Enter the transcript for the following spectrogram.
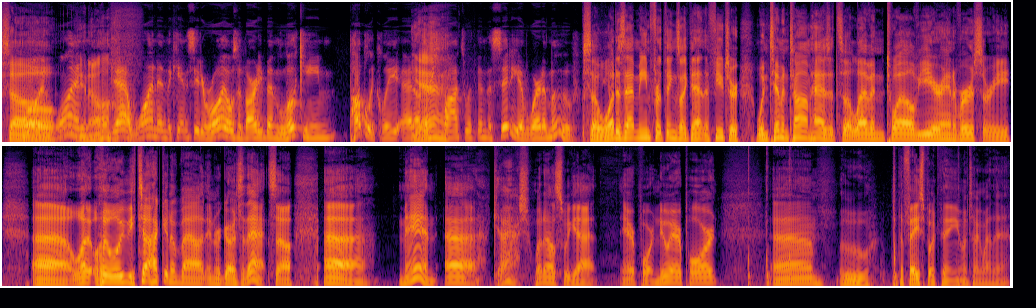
So, Well, one, you know, yeah, one and the Kansas City Royals have already been looking publicly at other spots within the city of where to move. So what does that mean for things like that in the future? When Tim and Tom has its 11, 12 year anniversary, uh, what, what will we be talking about in regards to that? So, uh, man, uh, gosh, what else we got? Airport, new airport. Um, ooh, the Facebook thing. You want to talk about that?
